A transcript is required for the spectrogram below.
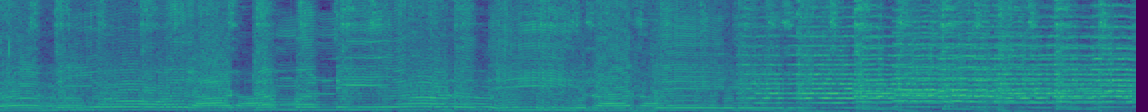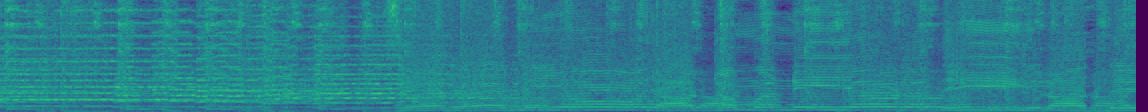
જન્મ્યો આઠમની અડધી રાતે. જન્મ્યો આઠમની અડધી રાતે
